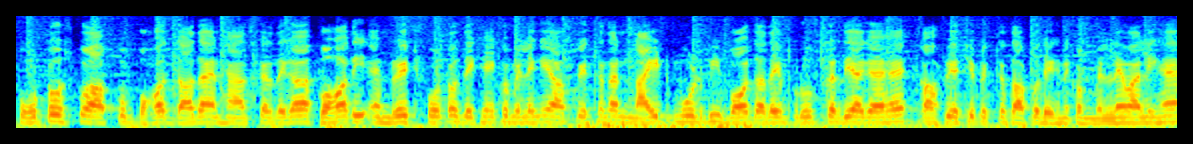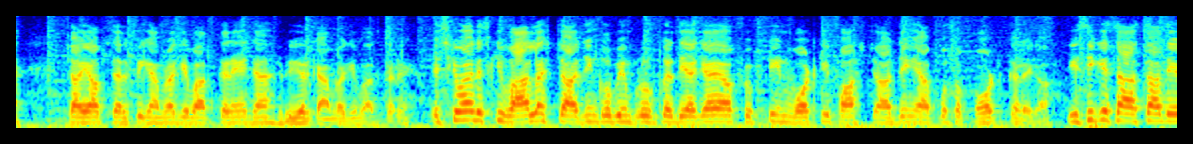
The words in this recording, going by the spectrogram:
फ़ोटोज़ को आपको बहुत ज़्यादा एनहांस कर देगा। बहुत ही एनरिच फ़ोटो देखने को मिलेंगे। आपको इसके अंदर नाइट मोड भी बहुत ज़्यादा इंप्रूव कर दिया गया है। काफ़ी अच्छी पिक्चर्स आपको देखने को मिलने वाली हैं। चाहे आप सेल्फी कैमरा की बात करें या रियर कैमरा की बात करें। इसके बाद इसकी वायरलेस चार्जिंग को भी इंप्रूव कर दिया गया है और 15 वॉट की फास्ट चार्जिंग आपको सपोर्ट करेगा। इसी के साथ साथ ये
